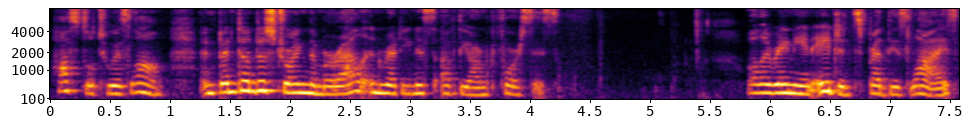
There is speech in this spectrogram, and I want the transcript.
hostile to Islam, and bent on destroying the morale and readiness of the armed forces. While Iranian agents spread these lies,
